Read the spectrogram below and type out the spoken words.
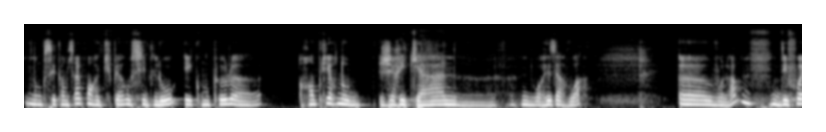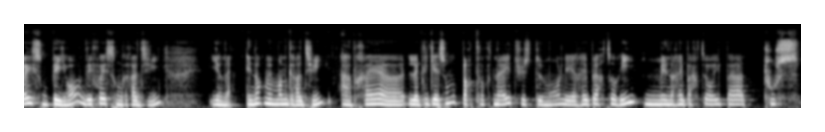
Donc c'est comme ça qu'on récupère aussi de l'eau et qu'on peut remplir nos jerrycans, euh, nos réservoirs. Euh, voilà. Des fois ils sont payants, des fois ils sont gratuits. Il y en a énormément de gratuits. Après, euh, l'application par Fortnite, justement, les répertorie, mais ne répertorie pas tous.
